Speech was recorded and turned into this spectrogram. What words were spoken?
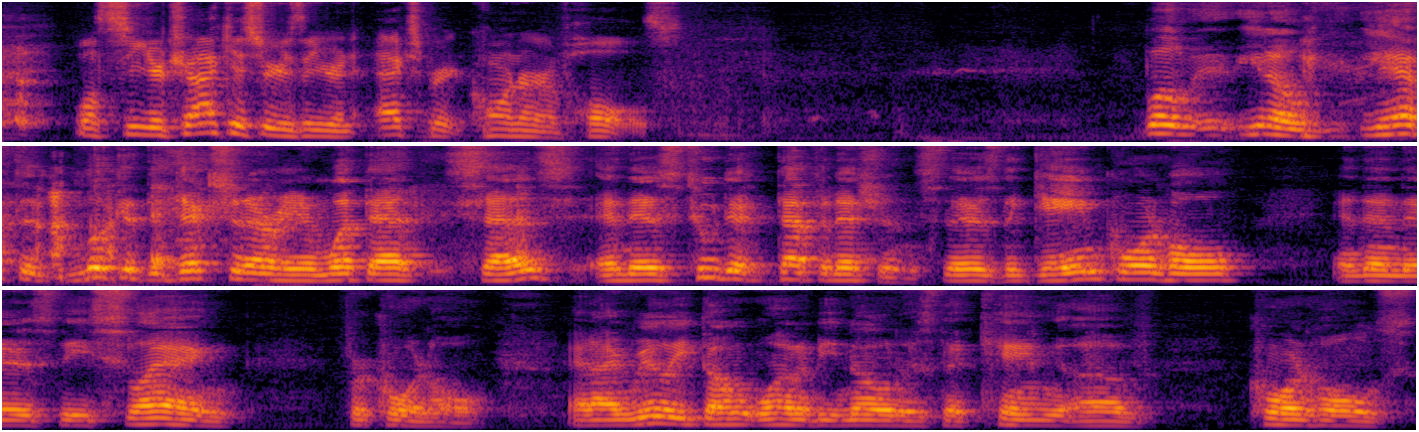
well, see, your track history is that you're an expert corner of holes. well, you know, you have to look at the dictionary and what that says, and there's two de- definitions. There's the game cornhole, and then there's the slang for cornhole. And I really don't want to be known as the king of cornholes,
